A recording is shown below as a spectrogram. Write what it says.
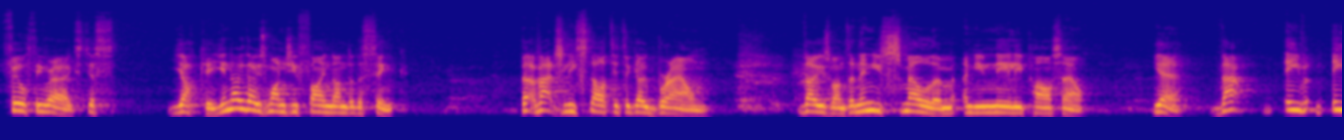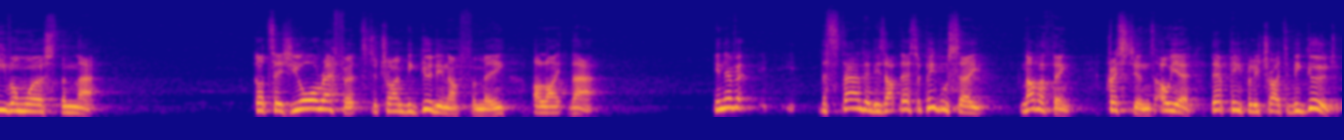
Filthy rags, just yucky. You know those ones you find under the sink that have actually started to go brown? Those ones. And then you smell them and you nearly pass out. Yeah, that even, even worse than that. God says, Your efforts to try and be good enough for me are like that. You never, the standard is up there. So people say, Another thing Christians, oh yeah, they're people who try to be good.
